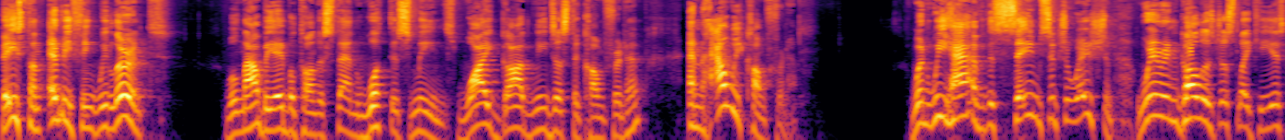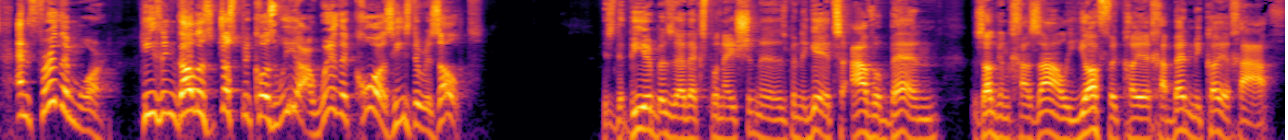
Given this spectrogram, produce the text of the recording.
Based on everything we learned, we'll now be able to understand what this means, why God needs us to comfort Him, and how we comfort Him. When we have the same situation, we're in Gullus just like He is, and furthermore, He's in Gullus just because we are. We're the cause. He's the result. Is the beer that explanation is benegitz avo ben zagen chazal yofe koyech ben mikoyech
